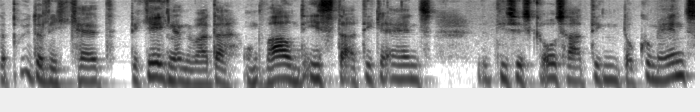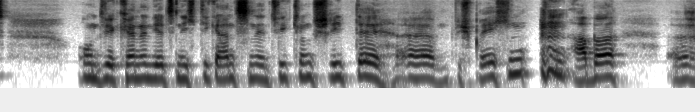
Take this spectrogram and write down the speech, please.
der Brüderlichkeit begegnen, war da und war und ist der Artikel 1 dieses großartigen Dokuments. Und wir können jetzt nicht die ganzen Entwicklungsschritte äh, besprechen, aber äh,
